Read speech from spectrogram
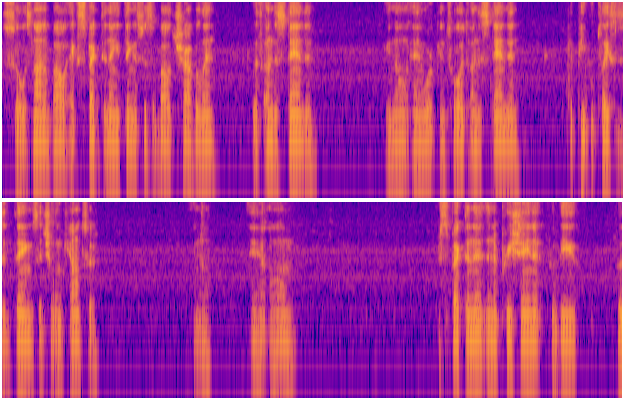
So it's not about expecting anything, it's just about traveling with understanding, you know, and working toward understanding the people, places, and things that you encounter, you know, and um, respecting it and appreciating it for be for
